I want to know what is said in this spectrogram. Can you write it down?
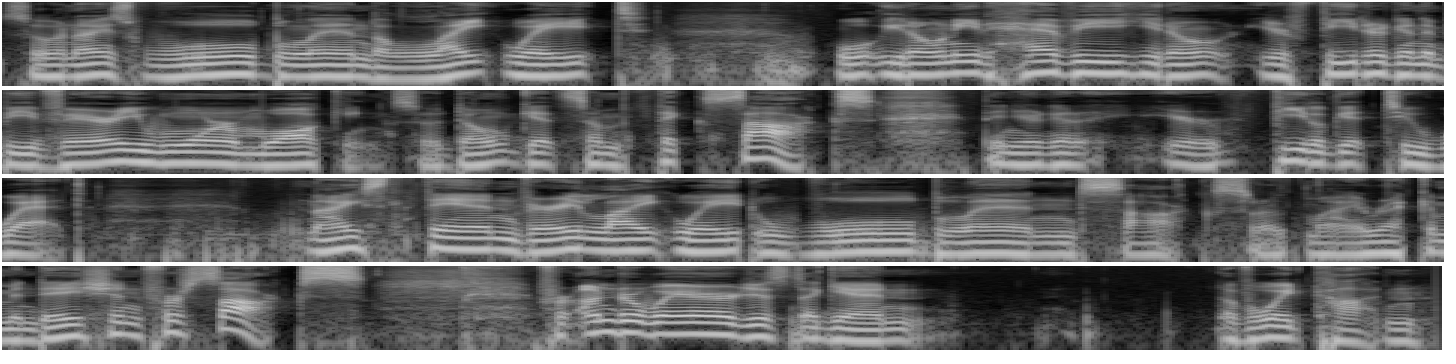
So a nice wool blend, a lightweight. Well, you don't need heavy. You don't. Your feet are going to be very warm walking. So don't get some thick socks. Then you're gonna your feet will get too wet. Nice thin, very lightweight wool blend socks are my recommendation for socks. For underwear, just again, avoid cotton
